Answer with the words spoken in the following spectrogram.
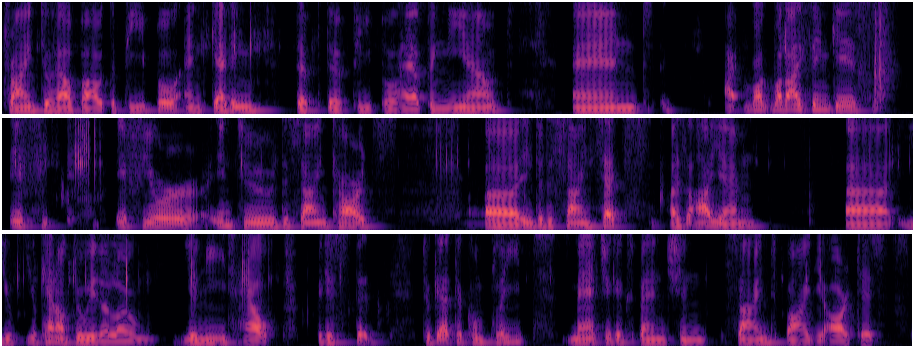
trying to help out the people and getting the, the people helping me out. And I, what what I think is if if you're into design cards, uh, into design sets as I am, uh, you you cannot do it alone. You need help because the, to get the complete magic expansion signed by the artists,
